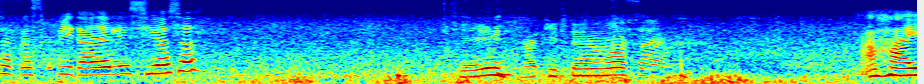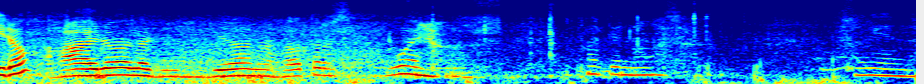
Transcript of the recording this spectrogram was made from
Se respira delicioso. Sí, aquí tenemos a, A Jairo. a Jairo, la guía de nosotros. Bueno, continuamos subiendo.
